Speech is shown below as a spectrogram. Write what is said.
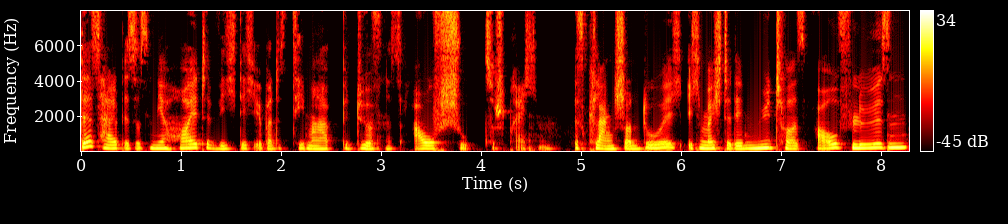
Deshalb ist es mir heute wichtig, über das Thema Bedürfnisaufschub zu sprechen. Es klang schon durch. Ich möchte den Mythos auflösen.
